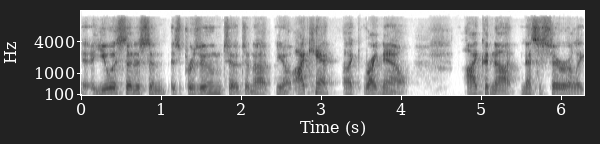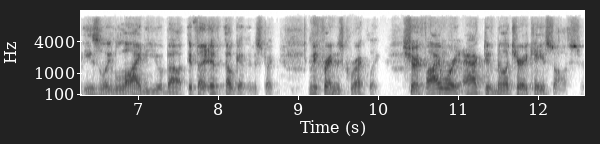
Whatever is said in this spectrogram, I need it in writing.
a U.S. citizen is presumed to to not. You know, I can't like right now. I could not necessarily easily lie to you about if. if okay, let me straight. Let me frame this correctly. Sure. If I were an active military case officer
